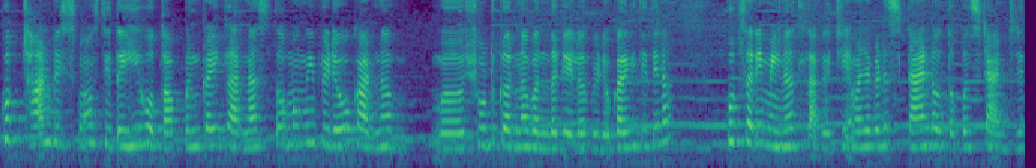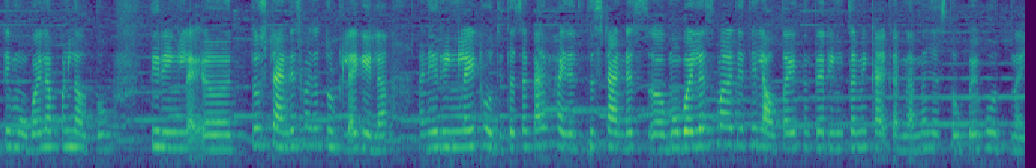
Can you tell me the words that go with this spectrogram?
खूप छान रिस्पॉन्स तिथेही होता पण काही कारणास्तव मग मी व्हिडिओ काढणं शूट करणं बंद केलं व्हिडिओ कारण की तिथे ना खूप सारी मेहनत लागायची. माझ्याकडे स्टँड होतं पण स्टँड जिथे मोबाईल आपण लावतो ती रिंग लाइट तो स्टँडच माझा तुटला गेला आणि रिंग लाइट होती. त्याचा काय फायदा? तिथं स्टँडच मोबाईलच मला तिथे लावता येत नाही. त्या रिंगचा मी काय करणार ना? जास्त उपयोग होत नाही.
